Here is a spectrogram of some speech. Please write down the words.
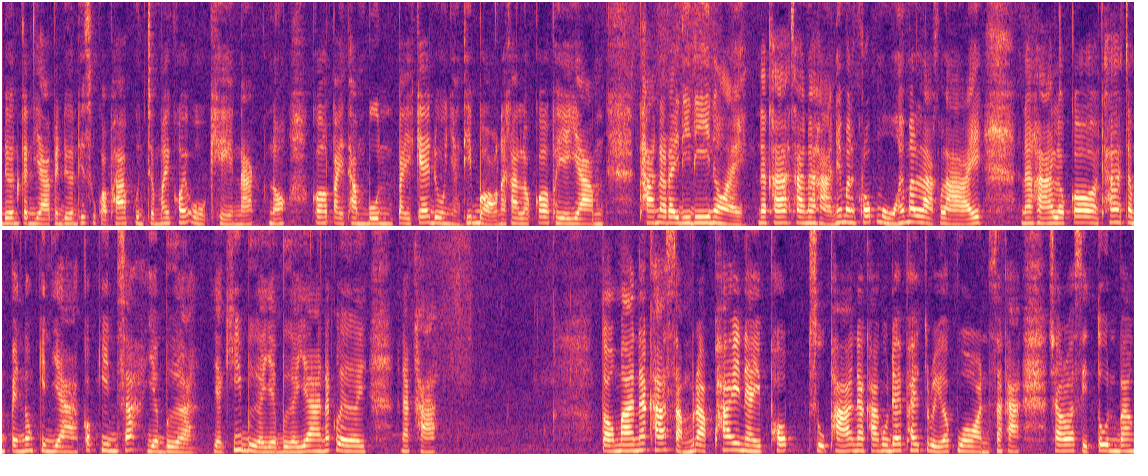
เดือนกันยาเป็นเดือนที่สุขภาพคุณจะไม่ค่อยโอเคนักเนาะก็ไปทำบุญไปแก้ดวงอย่างที่บอกนะคะ แล้วก็พยายามทานอะไรดีๆหน่อยนะคะ ทานอาหารให้มันครบหมู่ให้มันหลากหลายนะคะ แล้วก็ถ้าจำเป็นต้องกินยาก็กินซะอย่าเบื่อ อย่าขี้เบื่ออย่าเบื่อยานักเลยนะคะ ต่อมานะคะสำหรับไพ่ในภพสุภานะคะ คุณได้ไพ่ Three of Wands นะคะ ชาวราศีตุลบาง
